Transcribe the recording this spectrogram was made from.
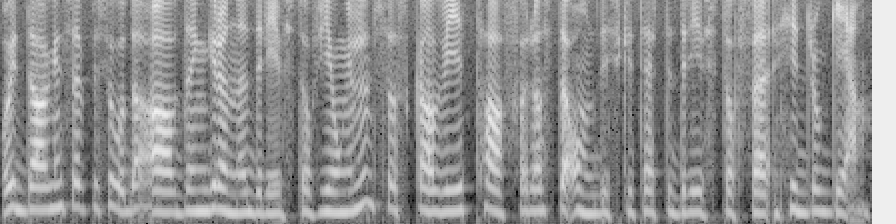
Og i dagens episode av Den grønne drivstoffjungelen så skal vi ta for oss det omdiskuterte drivstoffet hydrogen.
